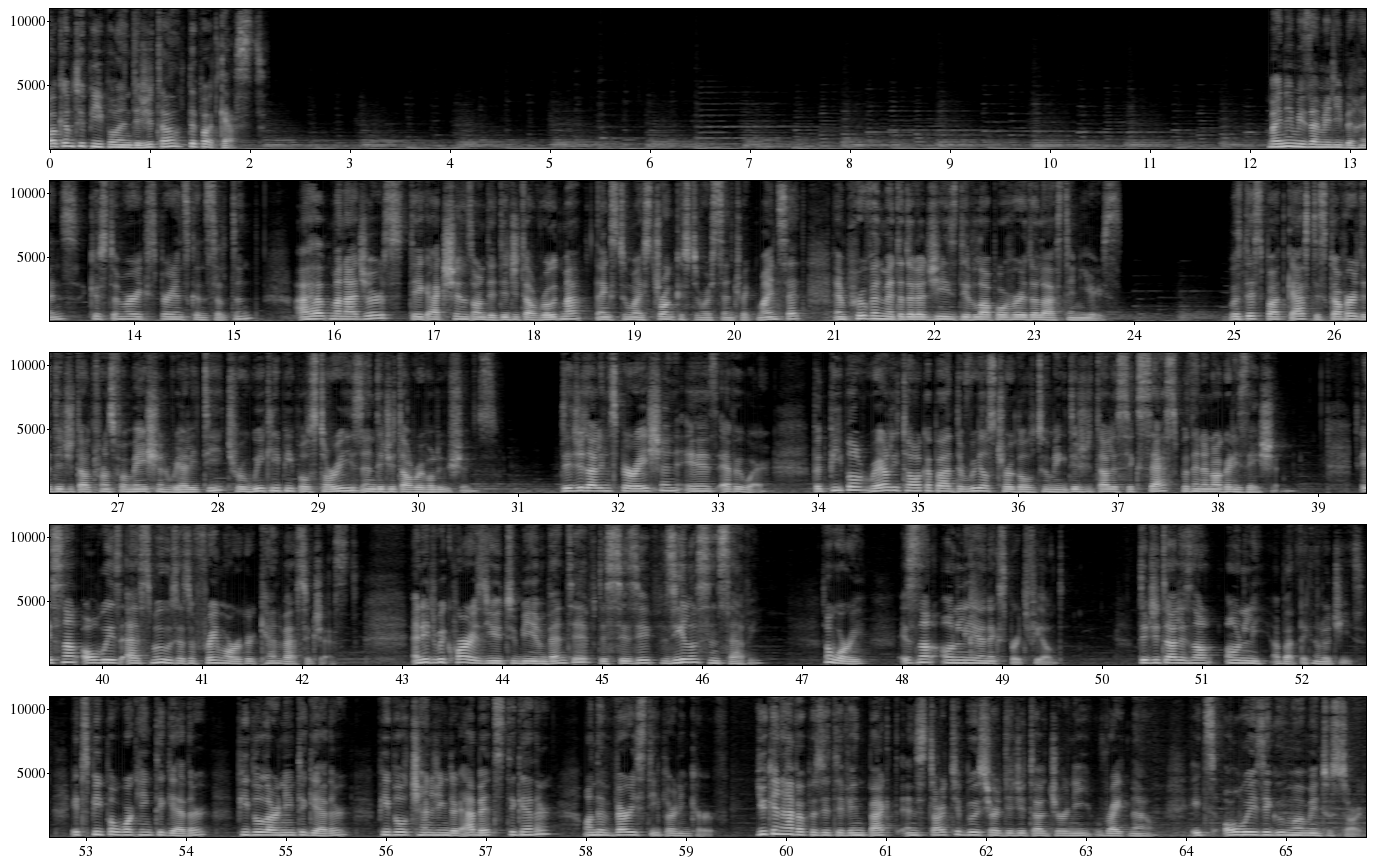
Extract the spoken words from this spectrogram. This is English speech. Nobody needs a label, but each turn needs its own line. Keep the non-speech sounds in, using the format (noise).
Welcome to People in Digital, the podcast. My name is Amélie Beerens, Customer Experience Consultant. I help managers take actions on the digital roadmap thanks to my strong customer centric mindset and proven methodologies developed over the last 10 years. With this podcast, discover the digital transformation reality through weekly people stories and digital revolutions. Digital inspiration is everywhere, but people rarely talk about the real struggle to make digital a success within an organization. It's not always as smooth as a framework or canvas suggests, and it requires you to be inventive, decisive, zealous, and savvy. Don't worry, it's not only an expert field. Digital is not only about technologies. It's people working together, people learning together, people changing their habits together on a very steep learning curve. You can have a positive impact and start to boost your digital journey right now. It's always a good moment to start.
